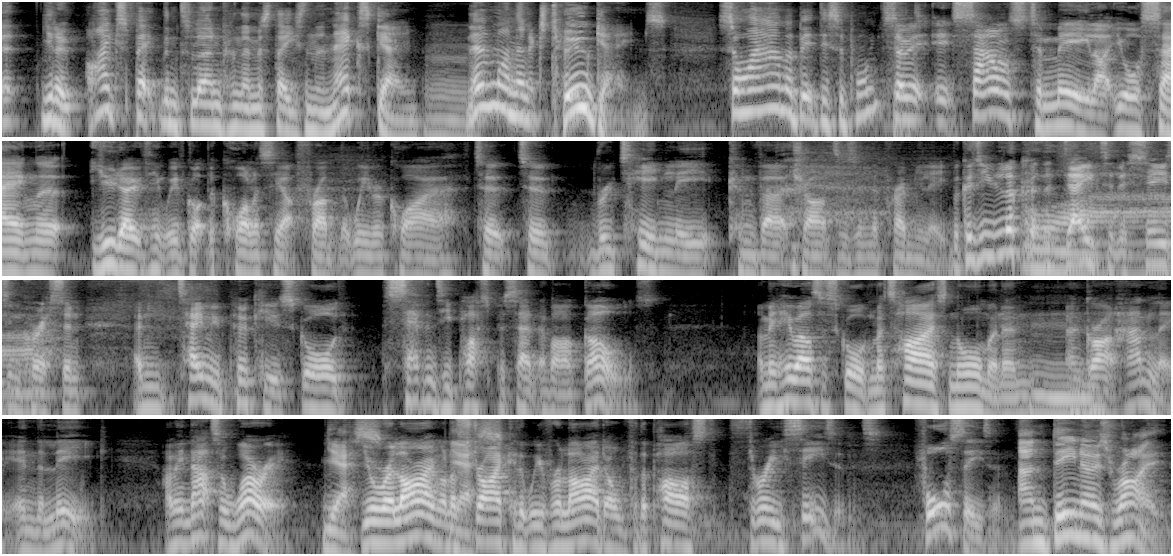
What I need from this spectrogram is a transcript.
Uh, you know, I expect them to learn from their mistakes in the next game. Mm. Never mind the next two games. So I am a bit disappointed. So it, it sounds to me like you're saying that you don't think we've got the quality up front that we require to, to routinely convert chances in the Premier League. Because you look at the data this season, Chris, and, and Teemu Pukki has scored 70 plus percent of our goals. I mean, who else has scored? Mathias Normann and, and hmm. Grant Hanley in the league. I mean, that's a worry. Yes. You're relying on a Yes. striker that we've relied on for the past three seasons, four seasons. And Dino's right.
